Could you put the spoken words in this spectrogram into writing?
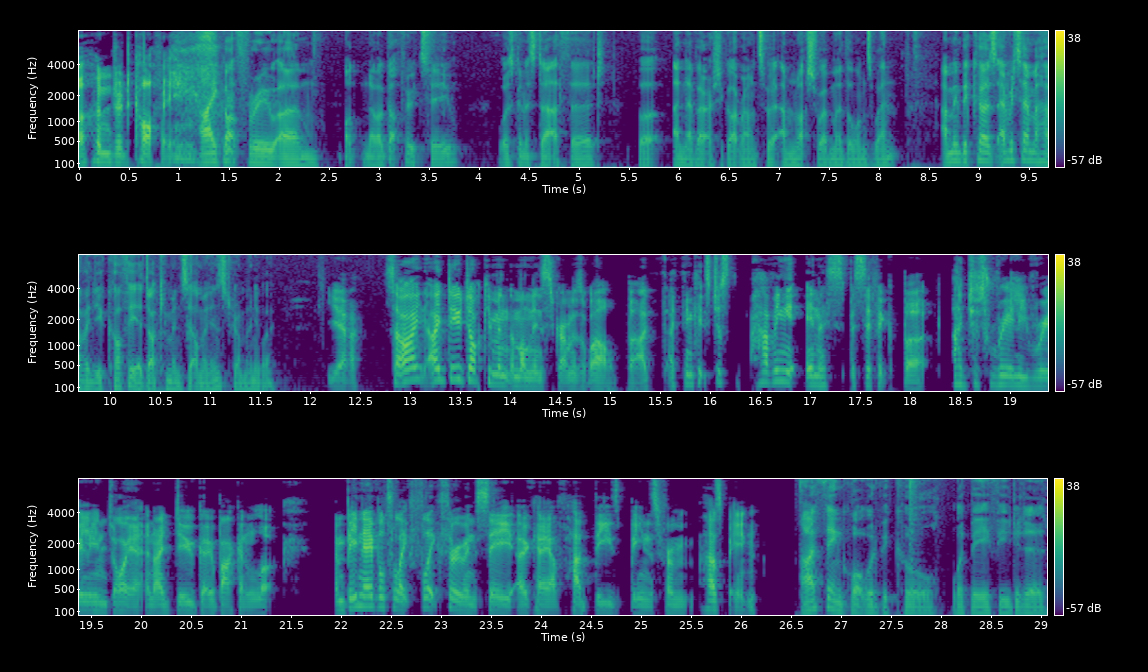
a hundred coffees. I got through. Um, oh, no, I got through two. Was going to start a third, but I never actually got around to it. I'm not sure where my other ones went. I mean, because every time I have a new coffee, I document it on my Instagram anyway. Yeah. So I, I do document them on Instagram as well, but I, I think it's just having it in a specific book. I just really, really enjoy it, and I do go back and look. And being able to like flick through and see, okay, I've had these beans from Has Bean. I think what would be cool would be if you did a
